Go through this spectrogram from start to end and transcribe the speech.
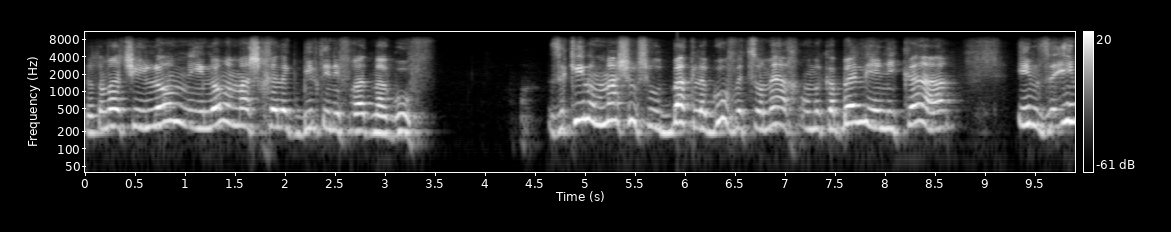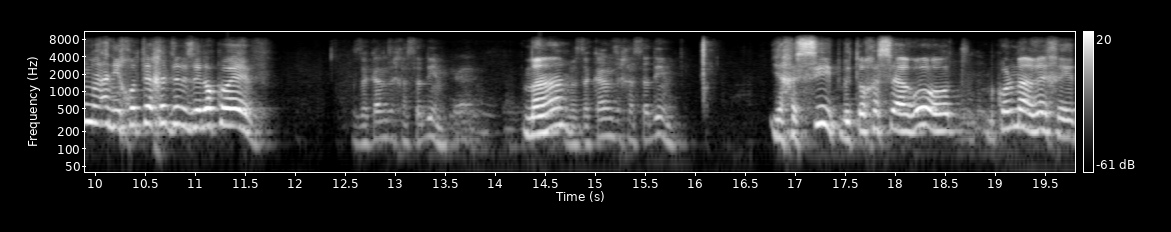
זאת אומרת שהיא לא, לא ממש חלק בלתי נפרד מהגוף. זה כאילו משהו שהודבק לגוף וצומח, הוא מקבל יניקה, אם, זה, אם אני חותך את זה וזה לא כואב. זקן זה חסדים. מה? אבל זקן זה חסדים. יחסית בתוך השערות, בכל מערכת,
